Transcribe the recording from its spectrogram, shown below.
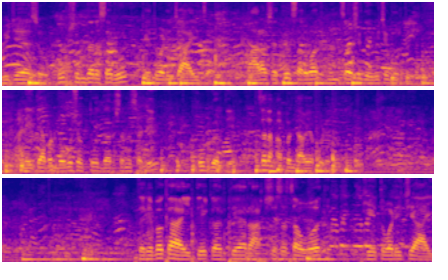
विजय असो. खूप सुंदर असं रूप खेतवाडीच्या आईचं महाराष्ट्रातील सर्वात उंच अशी देवीची मूर्ती. आणि इथे आपण बघू शकतो दर्शनासाठी खूप गर्दी आहे. चला आपण जाऊया पुढे. तर हे बघा इथे करते राक्षसाचा वध खेतवाडीची आई.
